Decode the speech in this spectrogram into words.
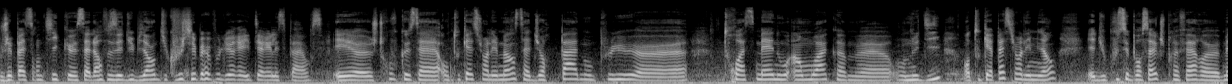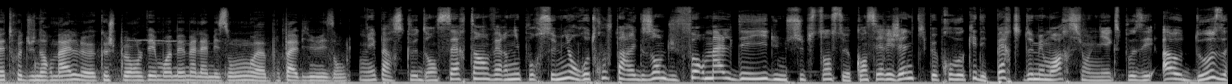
J'ai pas senti que ça leur faisait du bien. Du coup, j'ai pas voulu réitérer l'expérience. Et euh, je trouve que ça, en tout cas sur les mains, ça dure pas non plus trois semaines ou un mois comme on nous dit. En tout cas, pas sur les miens. Et du coup, c'est pour ça que je préfère euh, mettre du normal euh, que je peux enlever moi-même à la maison euh, pour pas abîmer mes ongles. Et parce que dans certains vernis pour semis, on retrouve par exemple du formaldéhyde, une substance cancérigène qui peut provoquer des pertes de mémoire si on y est exposé à haute dose.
